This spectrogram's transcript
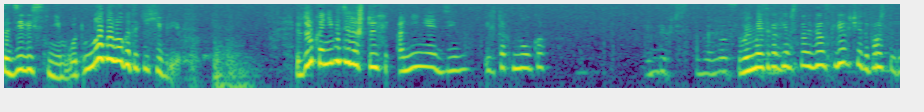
садились с ним. Вот много-много таких евреев. И вдруг они видели, что их, они не один, их так много. Вы понимаете, как им становилось легче? Это просто,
